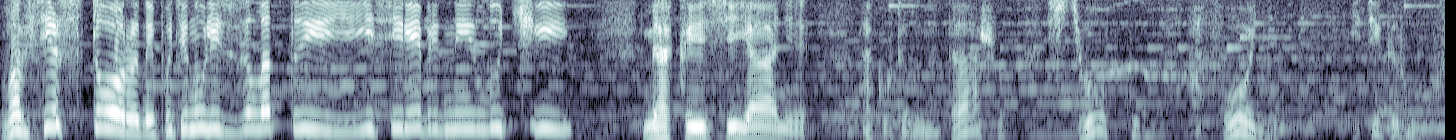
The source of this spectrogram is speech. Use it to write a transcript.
Во все стороны потянулись золотые и серебряные лучи. Мягкое сияние окутало Наташу, Степку, Афоню и Тигрушу.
